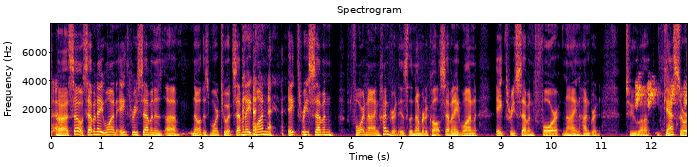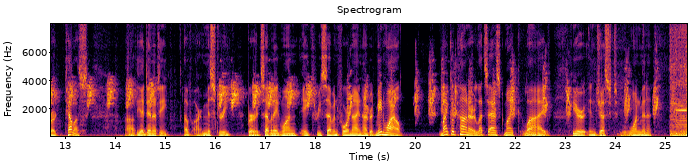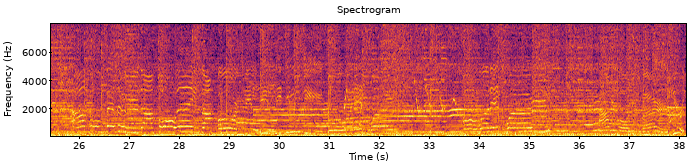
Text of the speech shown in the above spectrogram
Uh, so 781-837 is uh, no, there's more to it. 781-837-4900 is the number to call. 781-837-4900 to uh, guess or tell us uh, the identity of our mystery bird. 781-837-4900. Meanwhile, Mike O'Connor, let's ask Mike live here in just one minute.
